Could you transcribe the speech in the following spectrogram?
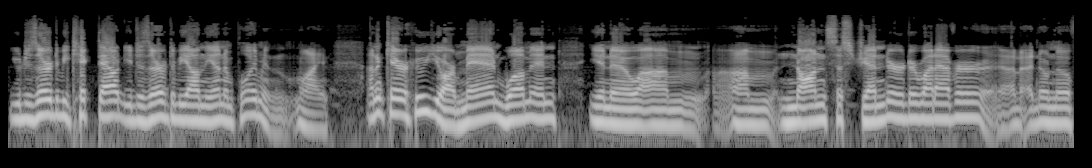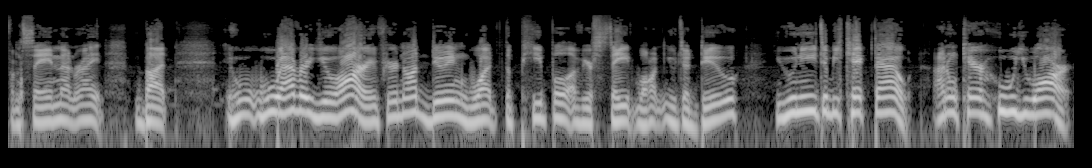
you deserve to be kicked out. You deserve to be on the unemployment line. I don't care who you are, man, woman, you know, um, um, non cisgendered or whatever. I don't know if I'm saying that right, but whoever you are, if you're not doing what the people of your state want you to do, you need to be kicked out. I don't care who you are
